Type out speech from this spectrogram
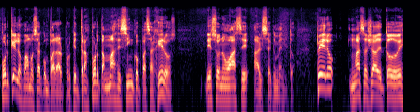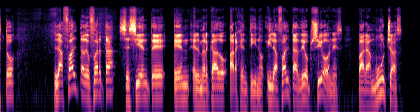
¿por qué los vamos a comparar? ¿Porque transportan más de 5 pasajeros? Eso no hace al segmento. Pero, más allá de todo esto, la falta de oferta se siente en el mercado argentino y la falta de opciones para muchas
